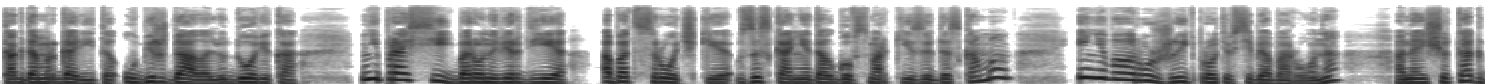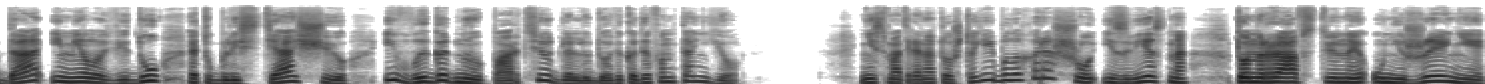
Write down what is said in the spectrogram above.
Когда Маргарита убеждала Людовика не просить барона Вердье об отсрочке взыскания долгов с маркизы Дескоман и не вооружить против себя барона, она еще тогда имела в виду эту блестящую и выгодную партию для Людовика де Фонтаньо. Несмотря на то, что ей было хорошо известно то нравственное унижение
